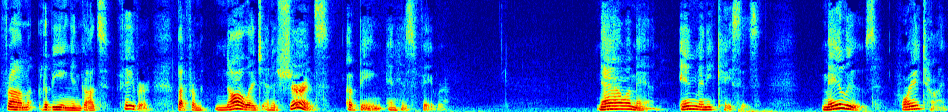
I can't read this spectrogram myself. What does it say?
from the being in God's favor, but from knowledge and assurance of being in his favor. Now, a man, in many cases, may lose for a time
